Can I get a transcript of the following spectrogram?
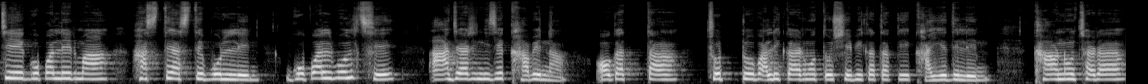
চেয়ে গোপালের মা হাসতে হাসতে বললেন, গোপাল বলছে আজ আর নিজে খাবে না। অগাত্তা ছোট্ট বালিকার মতো সেবিকা তাকে খাইয়ে দিলেন। খাওয়ানো ছাড়া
